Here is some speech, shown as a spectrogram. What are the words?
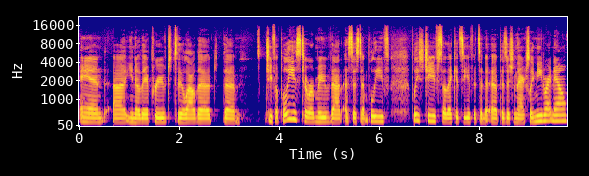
And, uh, you know, they approved to allow the the chief of police to remove that assistant police police chief so they could see if it's a, a position they actually need right now.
